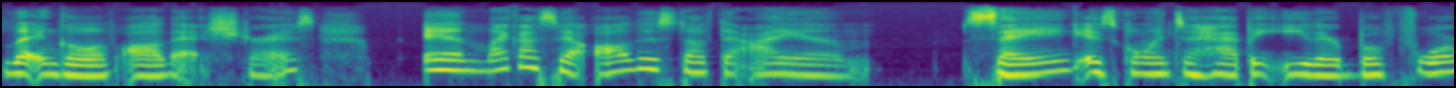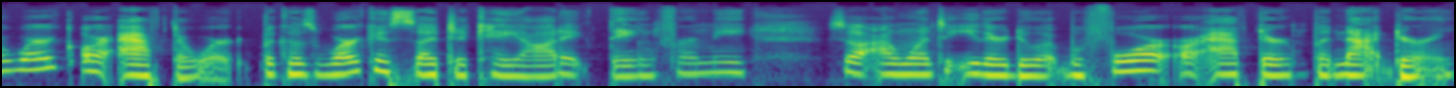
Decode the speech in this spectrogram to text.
letting go of all that stress. And like I said, all this stuff that I am saying is going to happen either before work or after work because work is such a chaotic thing for me. So I want to either do it before or after, but not during.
